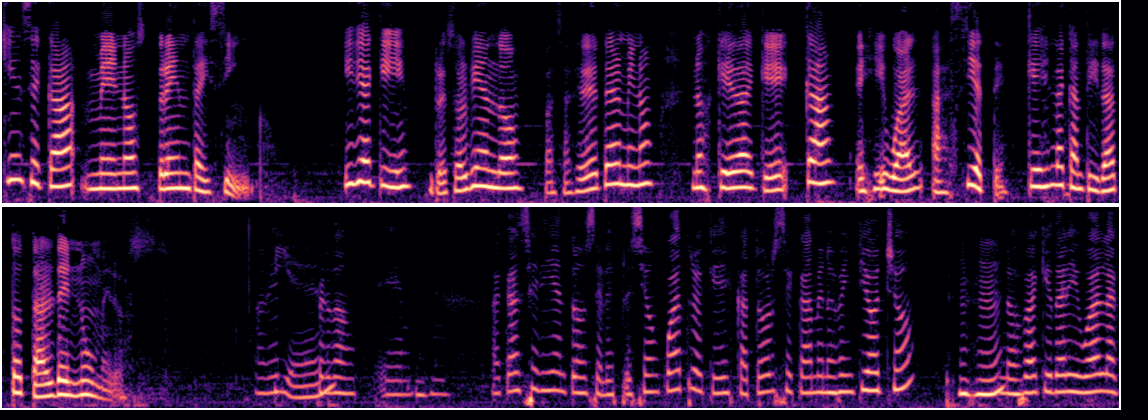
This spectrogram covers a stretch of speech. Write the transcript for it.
15K menos 35. Y de aquí, resolviendo pasaje de término, nos queda que K es igual a 7, que es la cantidad total de números. A ver, Bien. perdón. eh, Acá sería entonces la expresión 4, que es 14K menos 28, Ujú. nos va a quedar igual a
